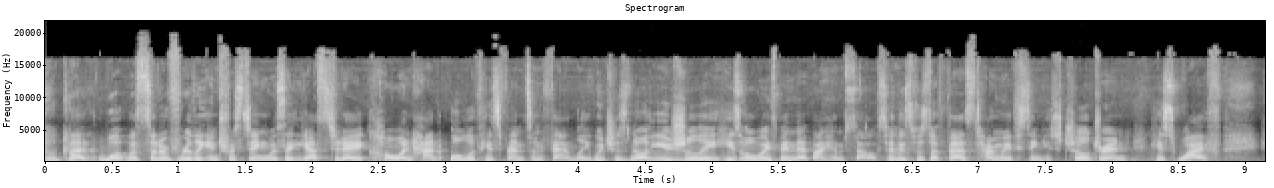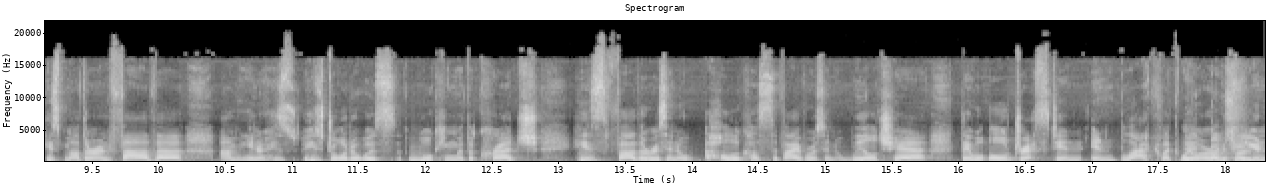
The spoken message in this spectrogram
Okay. But what was sort of really interesting was that yesterday Cohen had all of his friends and family, which is not mm. usually, he's always been there by himself. So this mm. was the first time we've seen his children, his wife, his mother and father. Um, you know, his, his daughter was walking with a crutch. His father is in a, a Holocaust survivor, was in a wheelchair. They were all dressed in, in black, like Wait, they were funeral.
